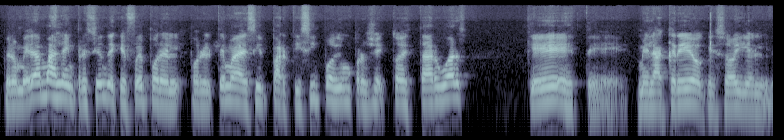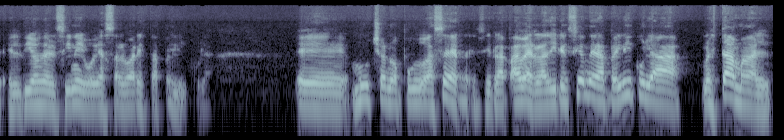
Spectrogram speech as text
pero me da más la impresión de que fue por el, por el tema de decir, participo de un proyecto de Star Wars que este, me la creo que soy el, el dios del cine y voy a salvar esta película. Eh, mucho no pudo hacer. Es decir, la- a ver, la dirección de la película no está mal,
